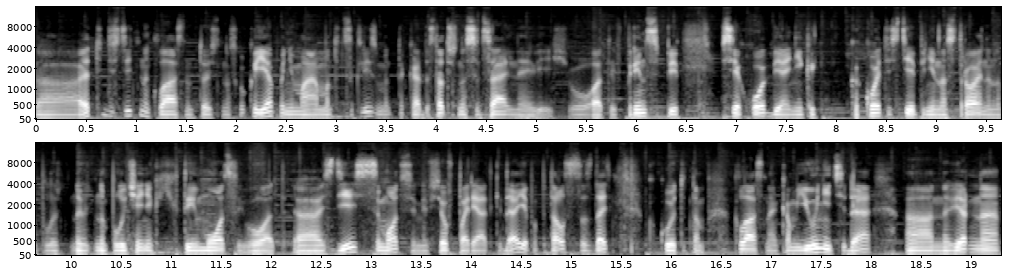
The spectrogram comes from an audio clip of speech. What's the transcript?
А, это действительно классно. То есть, насколько я понимаю, мотоциклизм это такая достаточно социальная вещь. Вот. И в принципе все хобби они как какой-то степени настроены на, на, получение каких-то эмоций. Вот. А здесь с эмоциями все в порядке. Да? Я попытался создать какое-то там классное комьюнити. Да? А, наверное,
